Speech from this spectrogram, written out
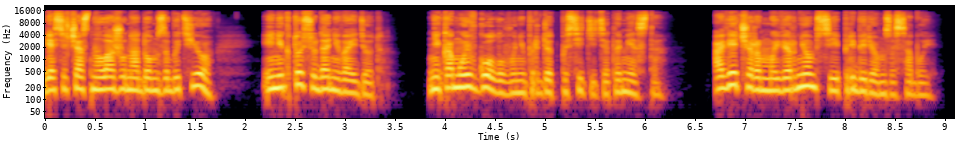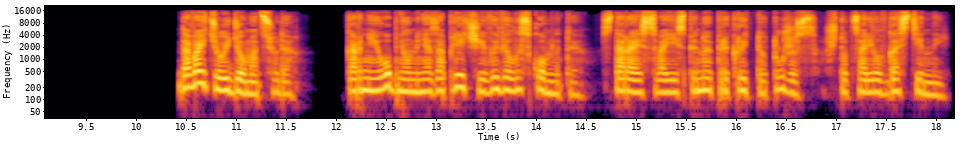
«Я сейчас наложу на дом забытье, и никто сюда не войдет. Никому и в голову не придет посетить это место. А вечером мы вернемся и приберем за собой. Давайте уйдем отсюда». Корней обнял меня за плечи и вывел из комнаты, стараясь своей спиной прикрыть тот ужас, что царил в гостиной.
